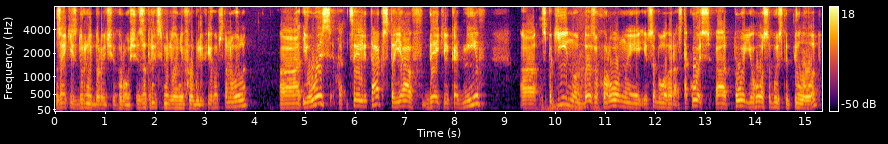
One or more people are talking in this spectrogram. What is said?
за якісь дурні, до речі, гроші. За 30 мільйонів рублів його встановили. А, і ось цей літак стояв декілька днів спокійно, без охорони, і все було гаразд. Так ось той його особистий пілот.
